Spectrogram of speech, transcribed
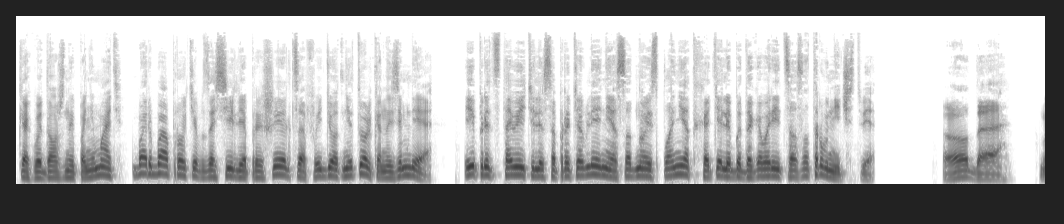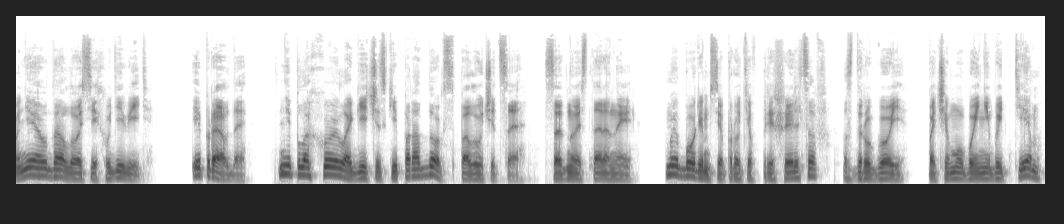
Как вы должны понимать, борьба против засилья пришельцев идет не только на Земле, и представители сопротивления с одной из планет хотели бы договориться о сотрудничестве. О да, мне удалось их удивить. И правда, неплохой логический парадокс получится. С одной стороны, мы боремся против пришельцев, с другой, почему бы и не быть тем,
